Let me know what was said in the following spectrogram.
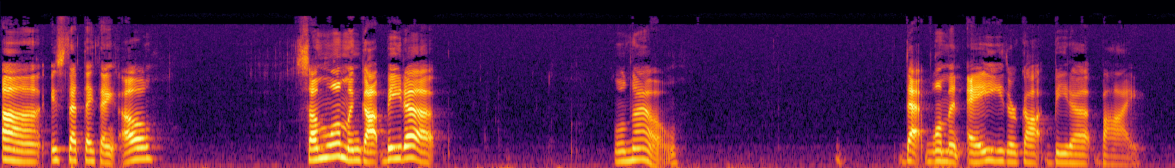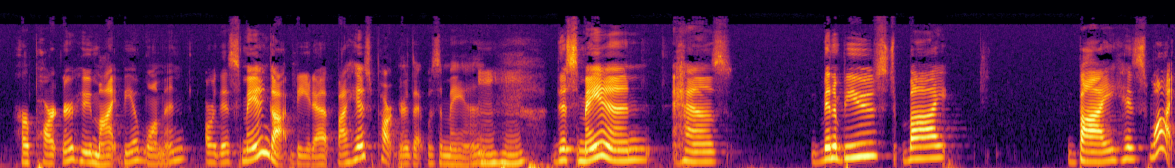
Uh, is that they think, oh, some woman got beat up. Well, no. That woman A either got beat up by her partner, who might be a woman, or this man got beat up by his partner, that was a man. This man has been abused by by his wife.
